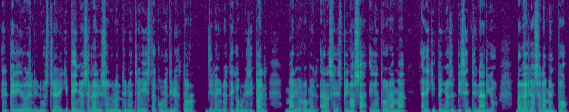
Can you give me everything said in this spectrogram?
El pedido del ilustre arequipeño se realizó durante una entrevista con el director de la Biblioteca Municipal, Mario Rommel Arce Espinosa, en el programa Arequipeños del Bicentenario. Vargas Llosa lamentó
